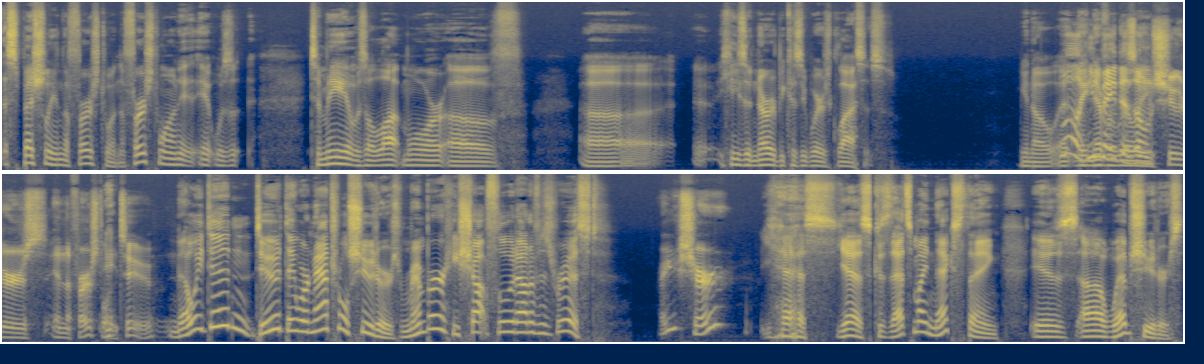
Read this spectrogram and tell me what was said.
especially in the first one. The first one, it, it was to me, it was a lot more of uh, he's a nerd because he wears glasses. You know, Well, they he never made his own shooters in the first one too. No, he didn't, dude. They were natural shooters. Remember, he shot fluid out of his wrist. Are you sure? Yes, yes, because that's my next thing is uh, web shooters.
